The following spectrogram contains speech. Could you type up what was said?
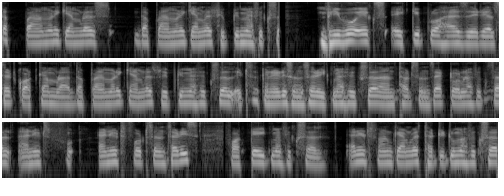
The primary camera is the primary camera is 50 megapixel. Vivo X80 Pro has a real set quad camera. The primary camera is 50 megapixel, its secondary sensor 8 megapixel and third sensor 12 megapixel and its and its fourth sensor is 48 megapixel and its front camera is 32 megapixel.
